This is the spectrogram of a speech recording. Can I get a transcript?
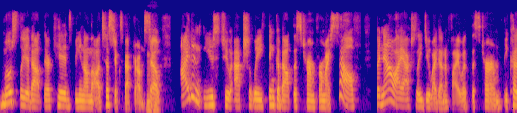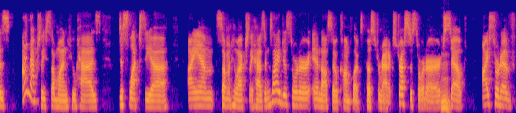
mostly about their kids being on the autistic spectrum. Mm-hmm. So I didn't used to actually think about this term for myself, but now I actually do identify with this term because I'm actually someone who has dyslexia I am someone who actually has anxiety disorder and also complex post traumatic stress disorder. Mm. So I sort of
